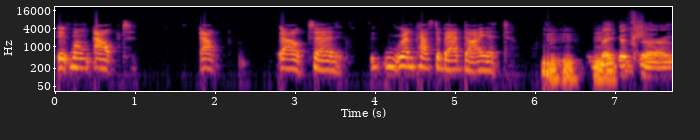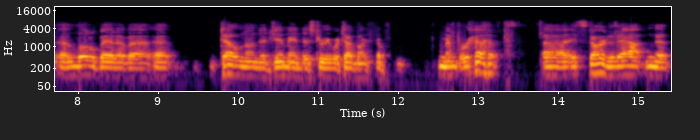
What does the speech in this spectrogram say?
it won't out out out uh, run past a bad diet. Mm-hmm. Mm-hmm. Make it uh, a little bit of a, a, telling on the gym industry, which I'm a member of. Uh, it started out in the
